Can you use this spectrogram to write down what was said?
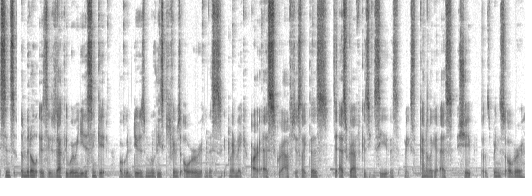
since the middle is exactly where we need to sync it, what we're going to do is move these keyframes over and this is going to make our S graph just like this. It's an S graph because you can see this makes kind of like an S shape. So let's bring this over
